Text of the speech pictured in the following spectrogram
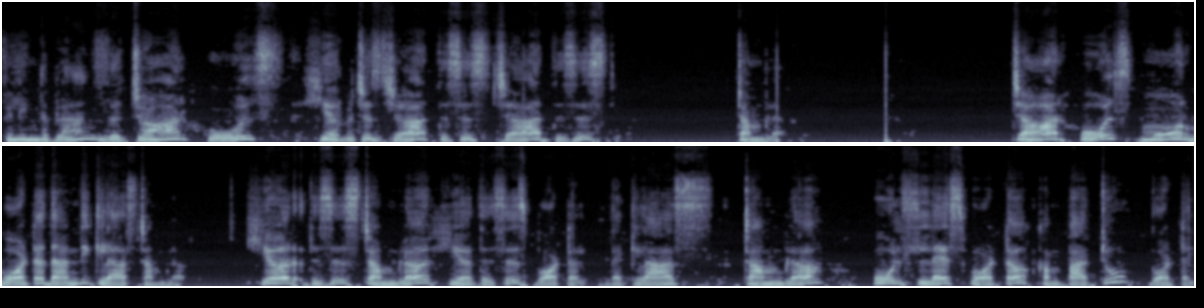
filling the blanks. The jar holds here which is jar. This is jar. This is tumbler. Jar holds more water than the glass tumbler. Here this is tumbler. Here this is bottle. The glass tumbler holds less water compared to bottle.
